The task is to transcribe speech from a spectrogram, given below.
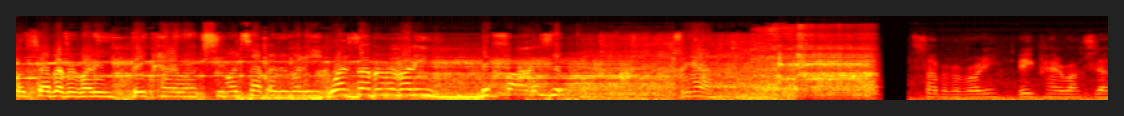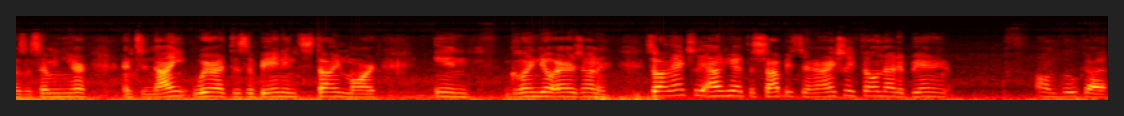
What's up, everybody? Bigpandarocks. What's up, everybody? What's up, everybody? Big So yeah. What's up, everybody? Bigpandarocks 2007 here, and tonight we're at this abandoned Stein Mart in Glendale, Arizona. So I'm actually out here at the shopping center. I actually filmed that abandoned um hookah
